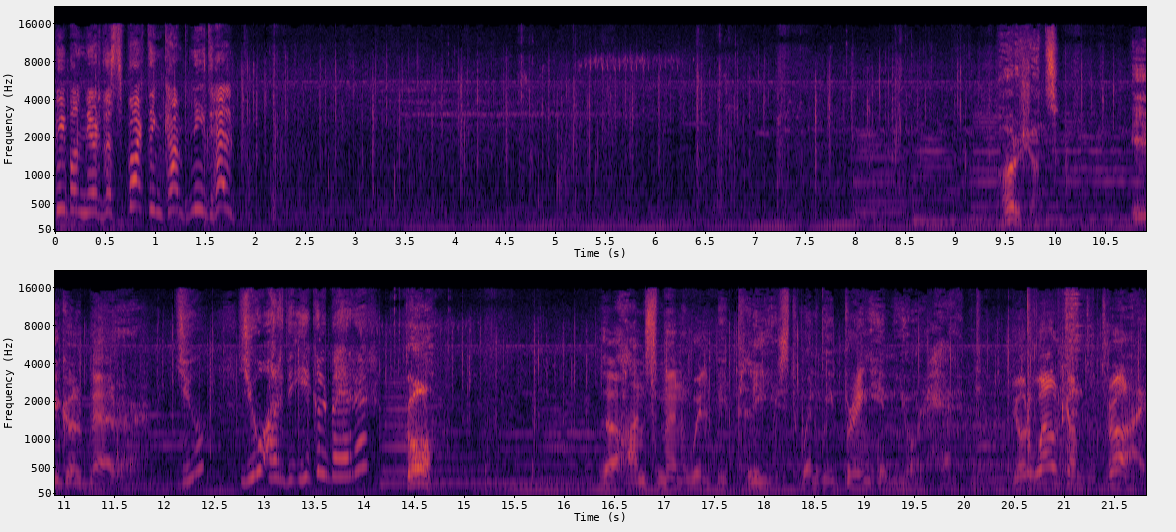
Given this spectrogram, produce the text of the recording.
People near the Spartan camp need help! Persians. Eagle bearer. You? You are the eagle bearer? Go! The huntsman will be pleased when we bring him your head. You're welcome to try.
